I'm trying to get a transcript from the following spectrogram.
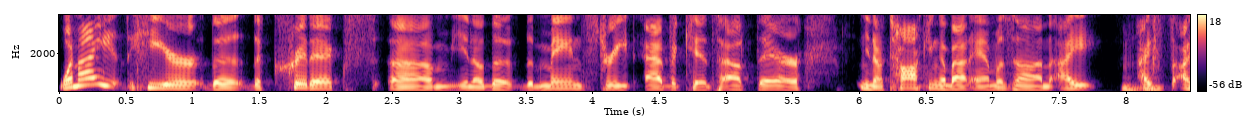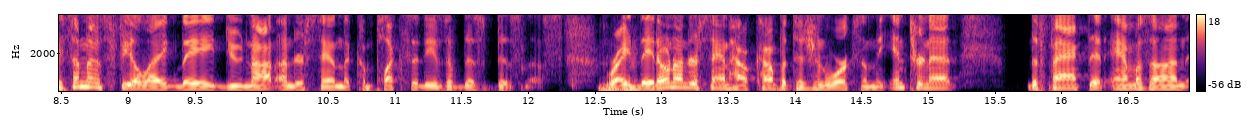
When I hear the the critics, um, you know, the the main street advocates out there, you know, talking about Amazon, I I, f- I sometimes feel like they do not understand the complexities of this business, right? Mm-hmm. They don't understand how competition works on the internet the fact that Amazon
